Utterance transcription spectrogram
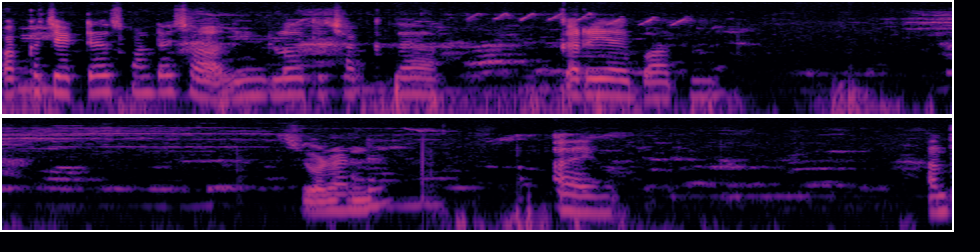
పక్క చెట్టు వేసుకుంటే చాలు. ఇంట్లోకి చక్కగా కర్రీ అయిపోతుంది. చూడండి. అయ్యో అంత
